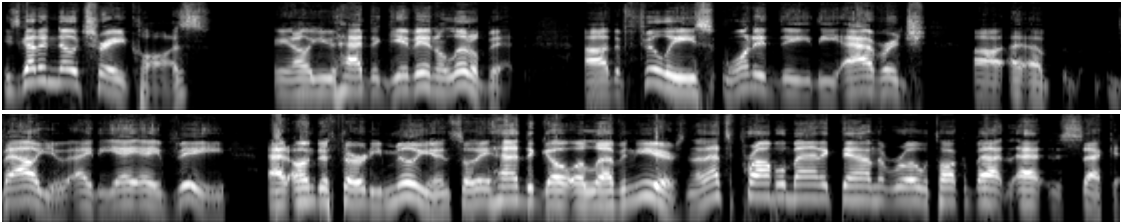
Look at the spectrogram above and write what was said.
He's got a no trade clause. You know, you had to give in a little bit. Uh, the Phillies wanted the the average uh, uh, value, uh, the AAV, at under 30 million. So they had to go 11 years. Now that's problematic down the road. We'll talk about that in a second.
